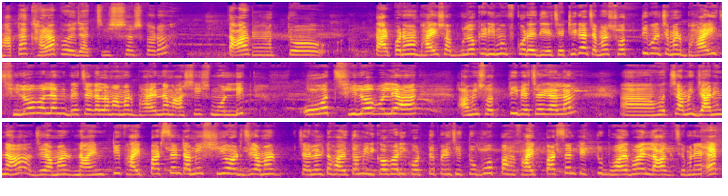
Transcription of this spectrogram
মাথা খারাপ হয়ে যাচ্ছে, বিশ্বাস করো। তার তো তারপরে আমার ভাই সবগুলোকে রিমুভ করে দিয়েছে, ঠিক আছে? আমার সত্যি বলছি, আমার ভাই ছিল বলে আমি বেঁচে গেলাম, আমার ভাইয়ের নাম আশিস মল্লিক। ও ছিল বলে আমি সত্যি বেঁচে গেলাম। হচ্ছে আমি জানি না যে আমার নাইনটি ফাইভ পার্সেন্ট আমি শিওর যে আমার চ্যানেলটা হয়তো আমি রিকভারি করতে পেরেছি, তবুও ফাইভ পার্সেন্ট একটু ভয় ভয় লাগছে। মানে এক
